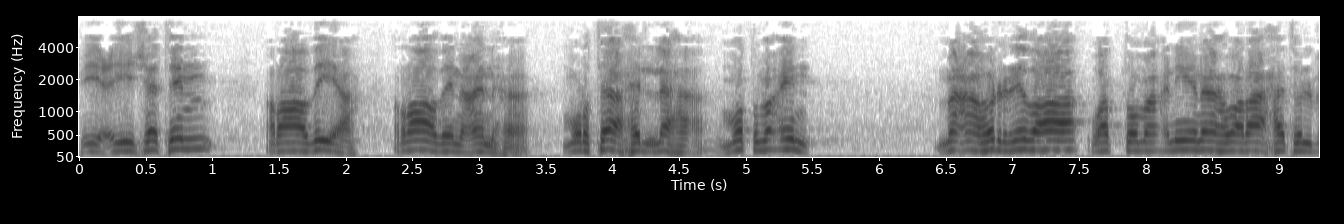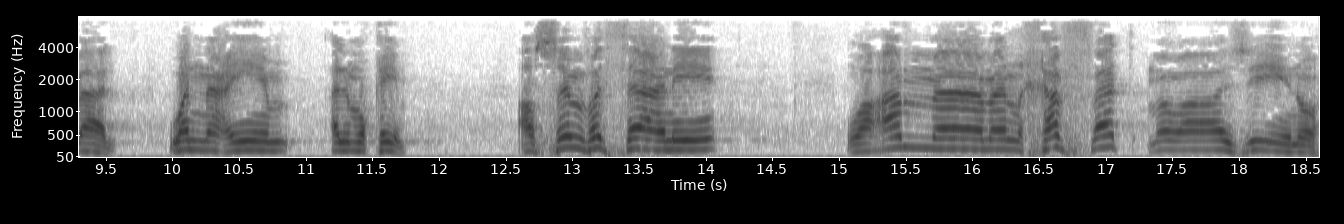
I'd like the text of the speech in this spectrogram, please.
في عيشة راضية راض عنها. مرتاح لها مطمئن معه الرضا والطمأنينة وراحة البال والنعيم المقيم. الصنف الثاني وأما من خفت موازينه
